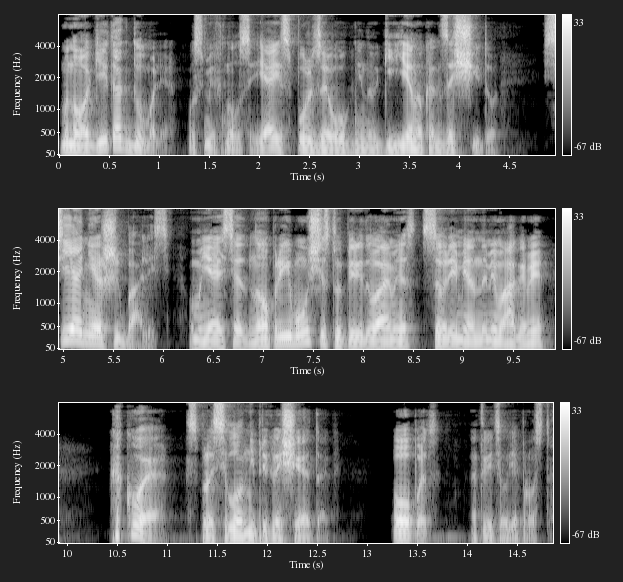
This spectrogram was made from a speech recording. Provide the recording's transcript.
«Многие так думали», — усмехнулся я, используя огненную гиену как защиту. «Все они ошибались. У меня есть одно преимущество перед вами, современными магами». «Какое?» — спросил он, не прекращая так. «Опыт», — ответил я просто.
